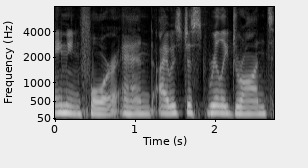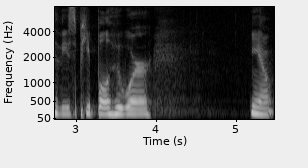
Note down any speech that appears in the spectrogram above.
aiming for. And I was just really drawn to these people who were, you know,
